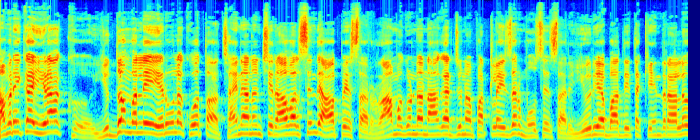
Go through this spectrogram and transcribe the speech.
అమెరికా ఇరాక్ యుద్ధం వల్లే ఎరువుల కోత చైనా నుంచి రావాల్సింది ఆపేశారు. రామగుండ నాగార్జున ఫర్టిలైజర్ మూసేశారు. యూరియా బాధిత కేంద్రాలు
